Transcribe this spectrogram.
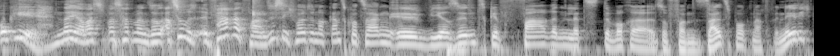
Okay, naja, was, was hat man so? Ach so, äh, Fahrradfahren. Siehst du, ich wollte noch ganz kurz sagen, äh, wir sind gefahren letzte Woche also von Salzburg nach Venedig,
